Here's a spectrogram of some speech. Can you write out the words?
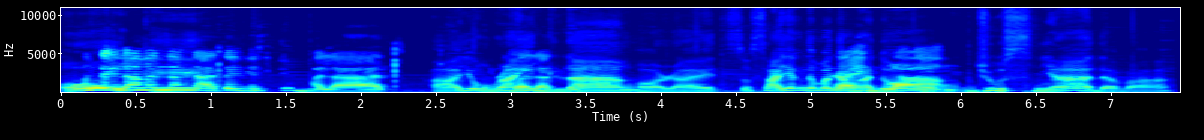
Oh, Ang kailangan okay. lang natin is yung balat. Ah, yung, yung rind lang. lang. Alright. So, sayang naman Rind ng ano, lang. juice niya, diba?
